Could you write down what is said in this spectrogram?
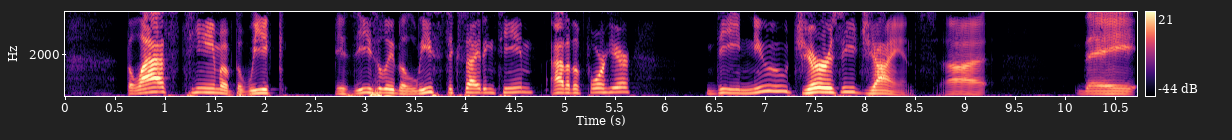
the last team of the week is easily the least exciting team out of the four here. The New Jersey Giants. Uh, they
